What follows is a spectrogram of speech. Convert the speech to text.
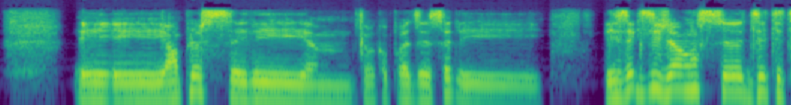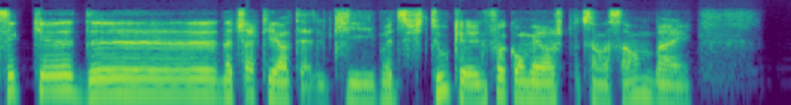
Et en plus, c'est les. euh, comment on pourrait dire ça? Les, les exigences diététiques de notre chère clientèle qui modifie tout, qu'une fois qu'on mélange tout ça ensemble, ben,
